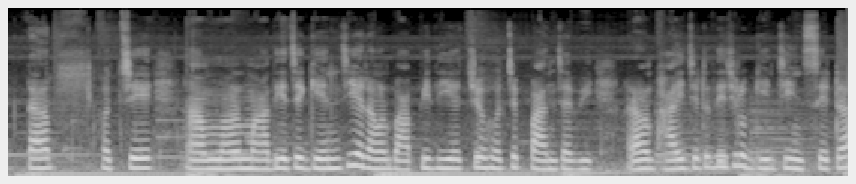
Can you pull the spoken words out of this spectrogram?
একটা হচ্ছে আমার মা দিয়েছে গেঞ্জি আর আমার বাপি দিয়েছে হচ্ছে পাঞ্জাবি। আর আমার ভাই যেটা দিয়েছিল জিন্স, সেটা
